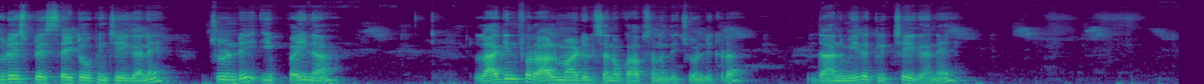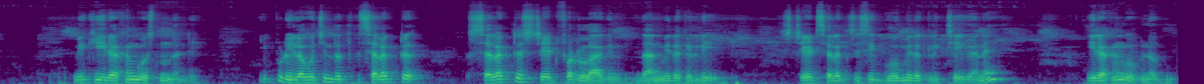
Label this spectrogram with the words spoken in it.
యూడేస్ ప్లేస్ సైట్ ఓపెన్ చేయగానే చూడండి ఈ పైన లాగిన్ ఫర్ ఆల్ మాడ్యూల్స్ అని ఒక ఆప్షన్ ఉంది చూడండి ఇక్కడ. దాని మీద క్లిక్ చేయగానే మీకు ఈ రకంగా వస్తుందండి. ఇప్పుడు ఇలా వచ్చిన తర్వాత select select state for login. దాని మీదకి వెళ్ళి స్టేట్ సెలెక్ట్ చేసి గో మీద క్లిక్ చేయగానే ఈ రకంగా ఓపెన్ అవుతుంది.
